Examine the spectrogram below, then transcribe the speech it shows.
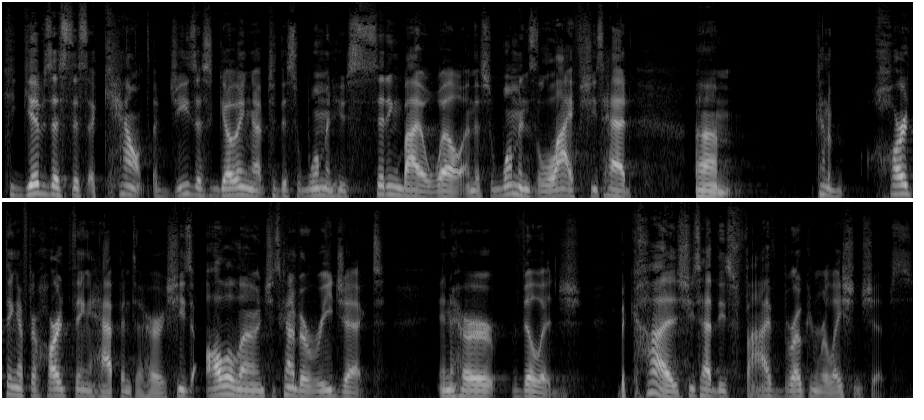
He gives us this account of Jesus going up to this woman who's sitting by a well. And this woman's life, she's had um, kind of hard thing after hard thing happen to her. She's all alone. She's kind of a reject in her village because she's had these five broken relationships.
